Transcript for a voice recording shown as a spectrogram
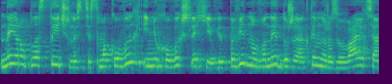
нейропластичності смакових і нюхових шляхів. Відповідно, вони дуже активно розвиваються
